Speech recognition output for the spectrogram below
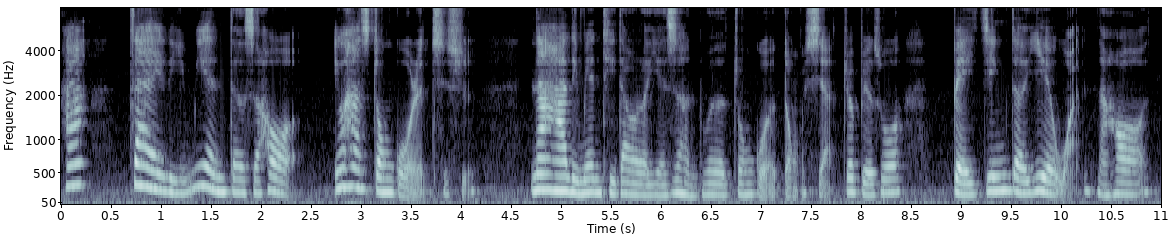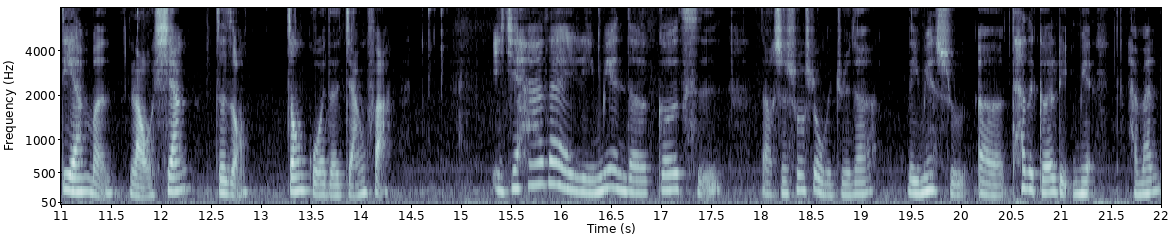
他在里面的时候，因为他是中国人，其实那他里面提到了也是很多的中国的东西啊，就比如说北京的夜晚，然后天安门老乡这种中国的讲法，以及他在里面的歌词，老实说是我觉得里面属呃他的歌里面还蛮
